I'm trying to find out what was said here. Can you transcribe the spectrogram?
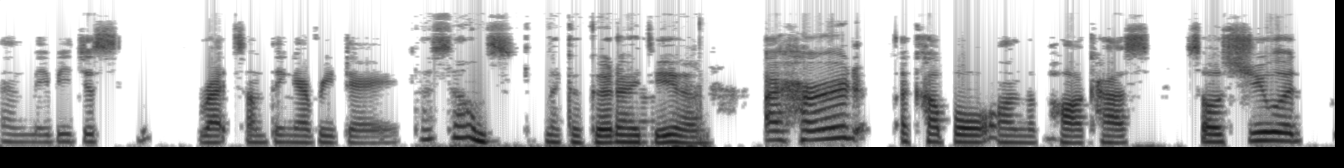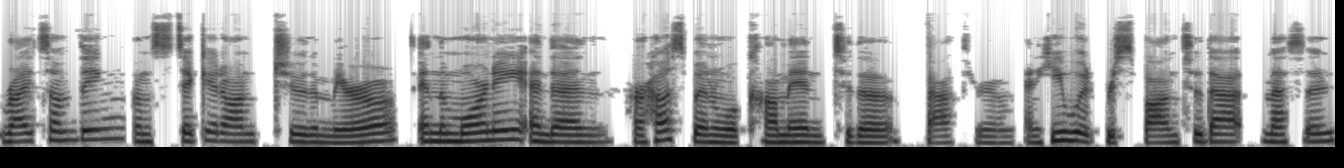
and maybe just write something every day. That sounds like a good idea. I heard a couple on the podcast. So she would write something and stick it onto the mirror in the morning, and then her husband will come into the bathroom and he would respond to that message.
